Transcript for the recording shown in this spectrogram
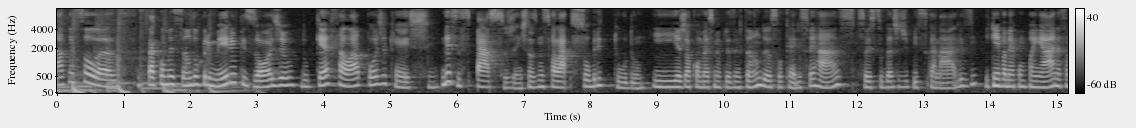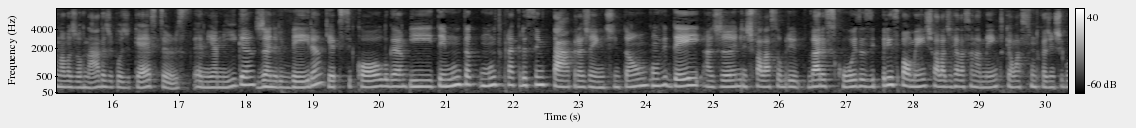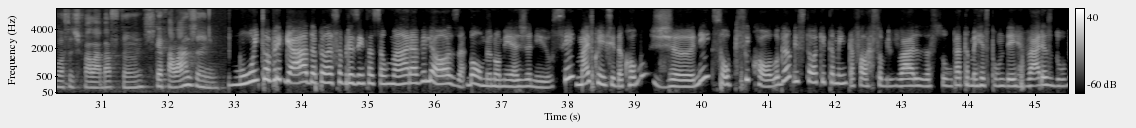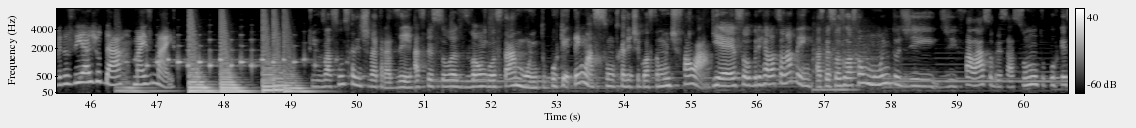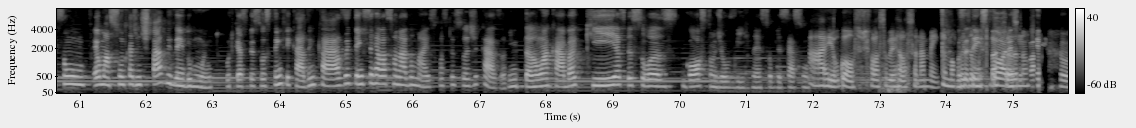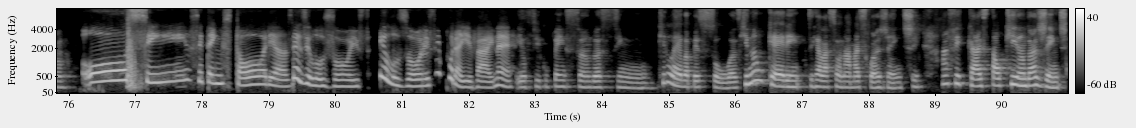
lá, pessoas! Está começando o primeiro episódio do Quer Falar Podcast. Nesse espaço, gente, nós vamos falar sobre tudo. E eu já começo me apresentando. Eu sou Kelly Ferraz, sou estudante de psicanálise. E quem vai me acompanhar nessa nova jornada de podcasters é minha amiga Jane Oliveira, que é psicóloga e tem muita, muito para acrescentar para gente. Então, convidei a Jane a gente falar sobre várias coisas e principalmente falar de relacionamento, que é um assunto que a gente gosta de falar bastante bastante. Quer falar, Jane? Muito obrigada pela essa apresentação maravilhosa. Bom, meu nome é Janilce, mais conhecida como Jane, sou psicóloga. Estou aqui também para falar sobre vários assuntos, para também responder várias dúvidas e ajudar mais mais. E os assuntos que a gente vai trazer, as pessoas vão gostar muito, porque tem um assunto que a gente gosta muito de falar, que é sobre relacionamento. As pessoas gostam muito de, de falar sobre esse assunto, porque são, é um assunto que a gente está vivendo muito, porque as pessoas têm ficado em casa e têm se relacionado mais com as pessoas de casa. Então acaba que as pessoas gostam de ouvir, né, sobre esse assunto. Ah, eu gosto de falar sobre relacionamento. É uma Você coisa tem muito histórias bacana. Isso? Oh, sim, se tem histórias, desilusões, ilusões e por aí vai, né? Eu fico pensando assim, que leva pessoas que não querem se relacionar mais com a gente a ficar stalkeando a gente.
